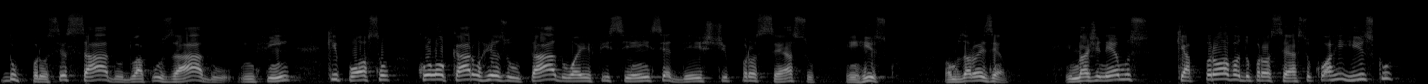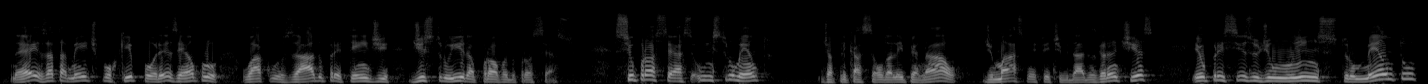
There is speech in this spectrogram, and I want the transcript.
do processado, do acusado, enfim, que possam colocar o resultado ou a eficiência deste processo em risco. Vamos dar um exemplo. Imaginemos que a prova do processo corre risco, né, exatamente porque, por exemplo, o acusado pretende destruir a prova do processo. Se o processo um instrumento de aplicação da lei penal, de máxima efetividade das garantias, eu preciso de um instrumento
